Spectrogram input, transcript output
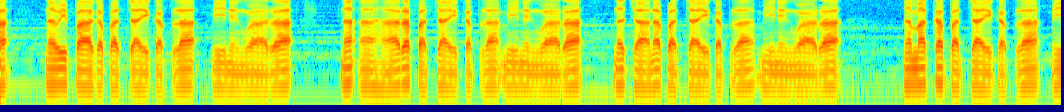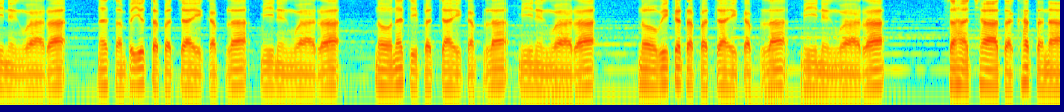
ะณวิปากปัจจัยกับละมีหนึ่งวาระณอาหารปัจจัยกับละมีหนึ่งวาระณชานปัจจัยกับละมีหนึ่งวาระนมัคคปัจจัยกับละมีหนึ่งวาระนสัมปยุตตปัจจัยกับละมีหนึ่งวาระ โนนติปัจจัยกับละมีหนึ่งวาระ โนวิกตปัจจัยกับละมีหนึ่งวาระ สหชาตคัตนา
